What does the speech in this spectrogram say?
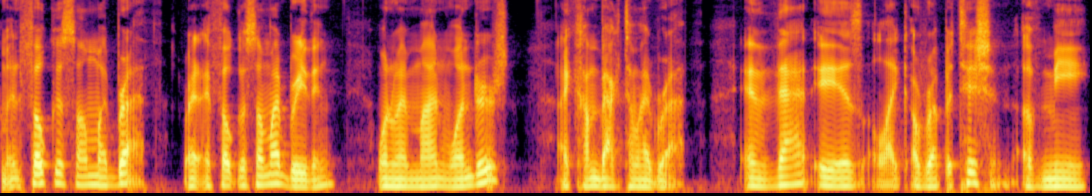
and focus on my breath, right? I focus on my breathing. When my mind wanders, I come back to my breath. And that is like a repetition of me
